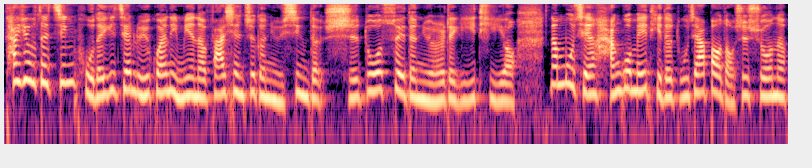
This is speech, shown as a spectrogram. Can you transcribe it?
他又在经浦的一间旅馆里面呢，发现这个女性的十多岁的女儿的遗体哦。那目前韩国媒体的独家报道是说呢，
